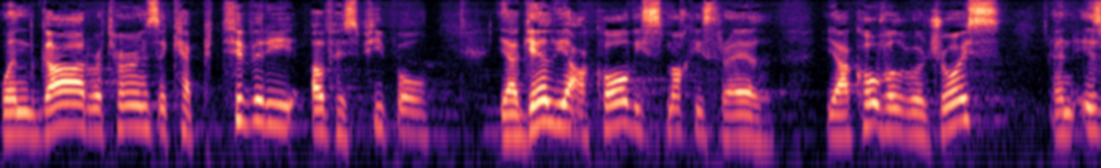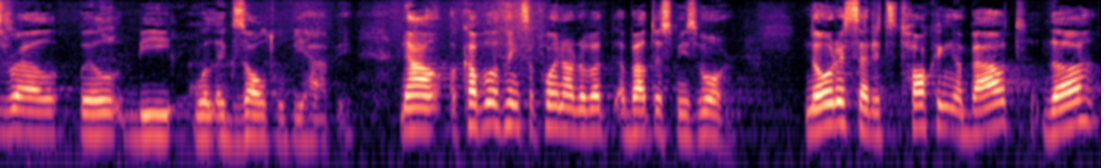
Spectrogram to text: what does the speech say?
when God returns the captivity of his people. Yagel Yaakov Ismach Israel. Yaakov will rejoice and Israel will be will exult, will be happy. Now, a couple of things to point out about, about this mizmor. Notice that it's talking about the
